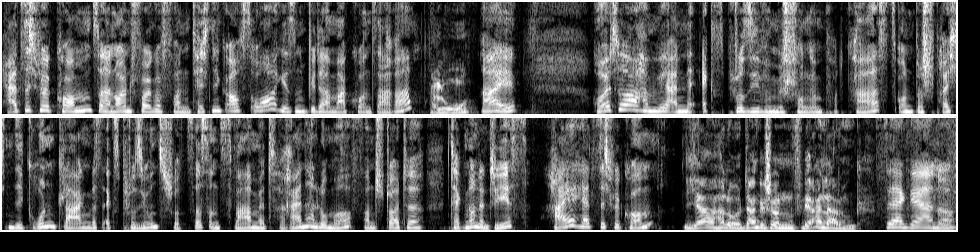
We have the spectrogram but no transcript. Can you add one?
Herzlich willkommen zu einer neuen Folge von Technik aufs Ohr. Hier sind wieder Marco und Sarah. Hallo. Hi. Heute haben wir eine explosive Mischung im Podcast und besprechen die Grundlagen des Explosionsschutzes und zwar mit Rainer Lumme von Steute Technologies. Hi, herzlich willkommen. Ja, hallo, danke schön für die Einladung. Sehr gerne.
